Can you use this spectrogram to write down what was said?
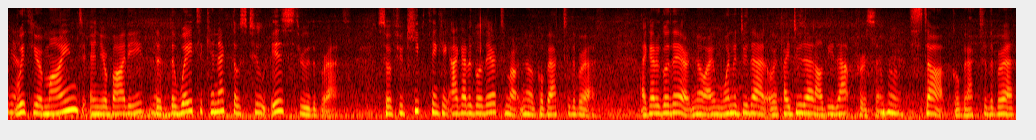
with your mind and your body, the, the way to connect those two is through the breath. So if you keep thinking, I got to go there tomorrow, no, go back to the breath. I got to go there. No, I want to do that. Or if I do that, I'll be that person. Mm-hmm. Stop. Go back to the breath.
